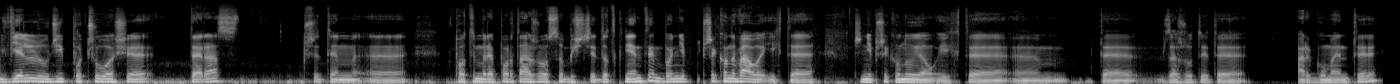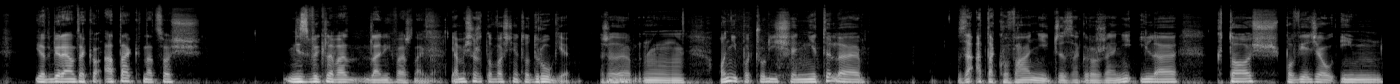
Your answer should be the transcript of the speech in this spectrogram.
Wielu ludzi poczuło się teraz przy tym, e, po tym reportażu osobiście dotkniętym, bo nie przekonywały ich te, czy nie przekonują ich te, te zarzuty, te argumenty i odbierają to jako atak na coś niezwykle wa- dla nich ważnego. Ja myślę, że to właśnie to drugie, że mm, oni poczuli się nie tyle zaatakowani czy zagrożeni, ile ktoś powiedział im,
